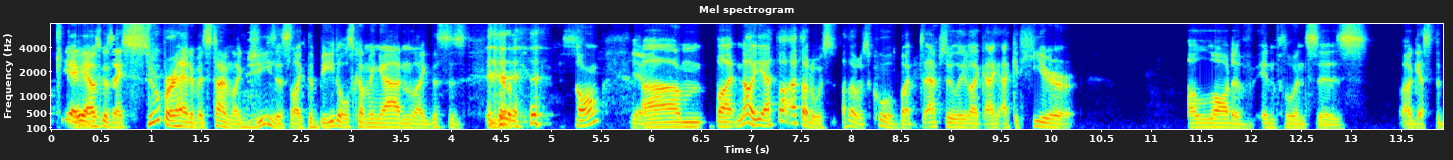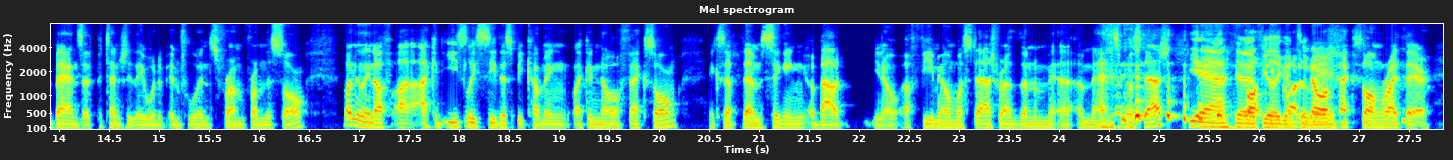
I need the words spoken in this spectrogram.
yeah, yeah, I was gonna say super ahead of its time. Like Jesus, like the Beatles coming out and like this is song. Yeah. Um, but no, yeah, I thought I thought it was I thought it was cool, but absolutely, like I, I could hear a lot of influences. I guess the bands that potentially they would have influenced from from the song. Funnily enough, I, I could easily see this becoming like a NOFX song, except them singing about you know a female mustache rather than a, a man's mustache. yeah, yeah, I feel like that's a, a very... NOFX song right there.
